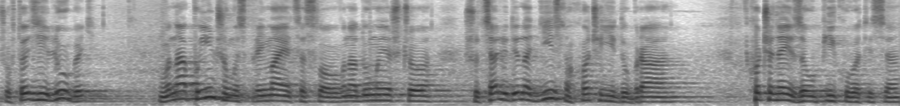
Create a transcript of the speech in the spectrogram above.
що хтось її любить, вона по-іншому сприймає це слово. Вона думає, що, що ця людина дійсно хоче їй добра, хоче нею заопікуватися,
